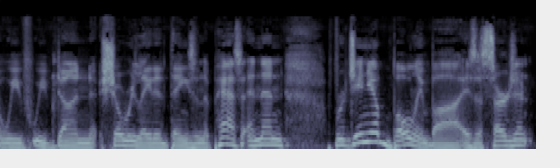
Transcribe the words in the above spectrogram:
we've we've done show related things in the past. And then Virginia Bowlingbaugh is a sergeant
